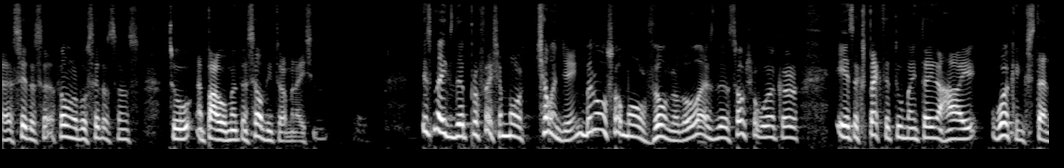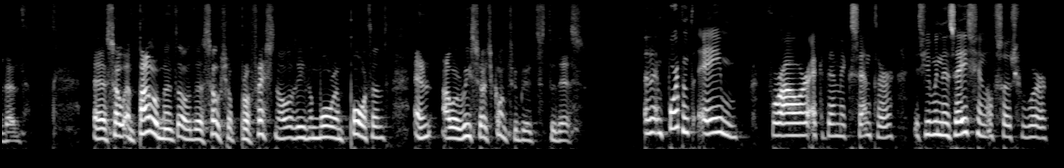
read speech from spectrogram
uh, citizen, vulnerable citizens to empowerment and self-determination. This makes the profession more challenging, but also more vulnerable as the social worker is expected to maintain a high working standard. Uh, so empowerment of the social professional is even more important and our research contributes to this. An important aim for our academic center is humanization of social work.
